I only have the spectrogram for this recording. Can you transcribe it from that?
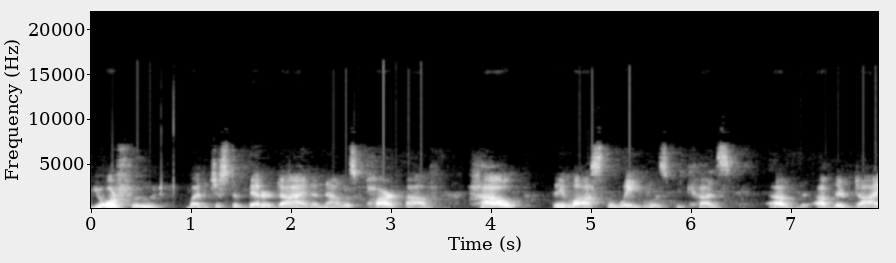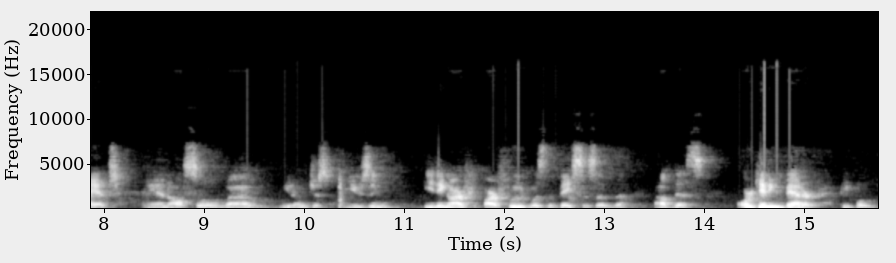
your food, but just a better diet." And that was part of how they lost the weight was because of, of their diet and also uh, you know just using eating our, our food was the basis of the of this. Or getting better. People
